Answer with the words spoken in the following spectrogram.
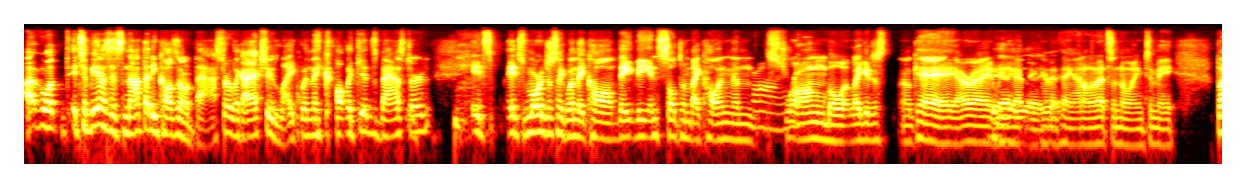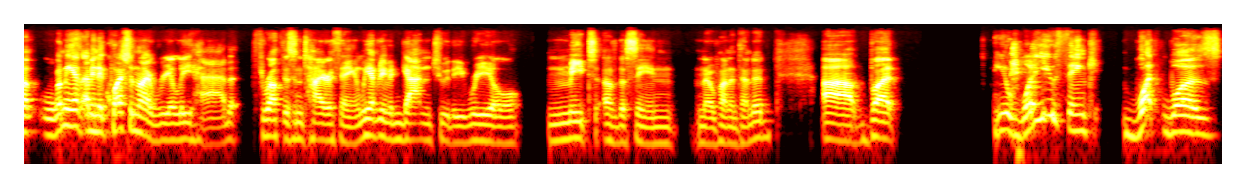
I, well, to be honest, it's not that he calls him a bastard. Like I actually like when they call the kids bastard. It's it's more just like when they call they they insult him by calling them Strong. strong, boy. Like it just okay, all right, we Yeah, get it yeah, kind of thing. I don't know. That's annoying to me. But let me ask. I mean, the question that I really had throughout this entire thing, and we haven't even gotten to the real meat of the scene. No pun intended. Uh, but you know, what do you think? What was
